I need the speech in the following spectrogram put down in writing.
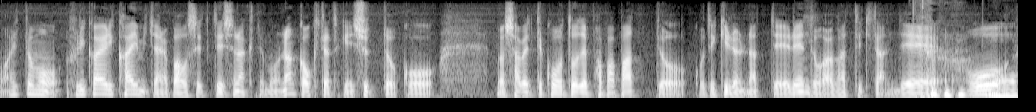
割ともう振り返り会みたいな場を設定しなくても、なんか起きた時にシュッとこう、喋って口頭でパパパッとこうできるようになって、連動が上がってきたんで、大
